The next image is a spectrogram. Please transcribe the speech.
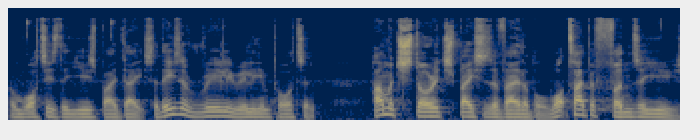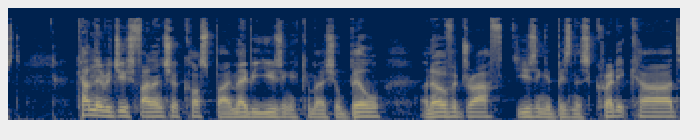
and what is the use by date? So these are really, really important. How much storage space is available? What type of funds are used? Can they reduce financial costs by maybe using a commercial bill, an overdraft, using a business credit card?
